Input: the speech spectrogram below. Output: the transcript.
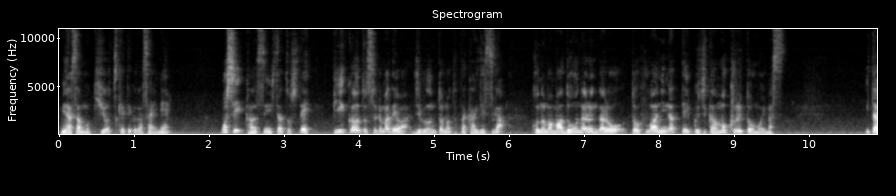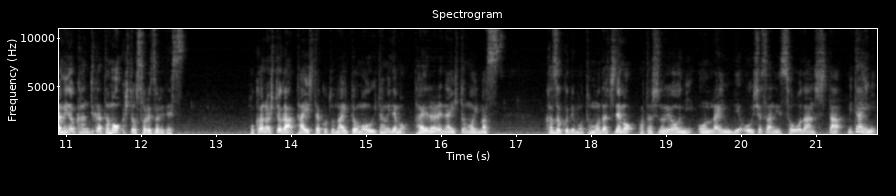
皆さんも気をつけてくださいね。もし感染したとしてピークアウトするまでは自分との戦いですがこのままどうなるんだろうと不安になっていく時間も来ると思います。痛みの感じ方も人それぞれです。他の人が大したことないと思う痛みでも耐えられない人もいます。家族でも友達でも私のようにオンラインでお医者さんに相談したみたいに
